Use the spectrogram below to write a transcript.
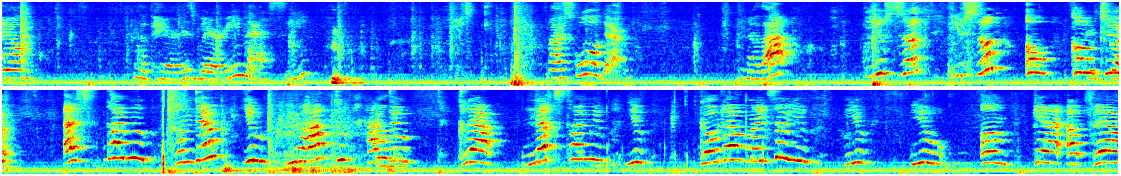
And the pear is very messy. my school day. Know that? You should, you should go, go It's to, good. as time you come down, you, you have to, have to clap. Next time you, you go down, make sure you, you, you, um, get a pail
